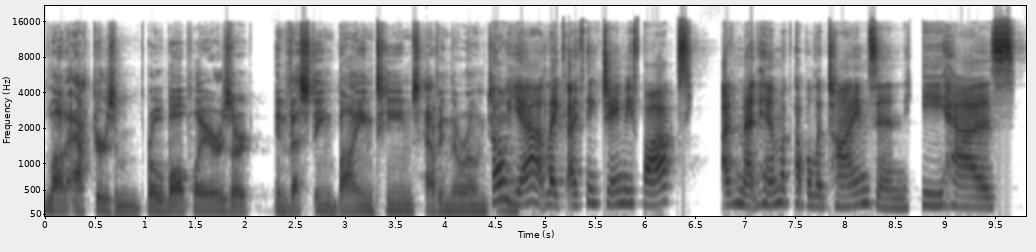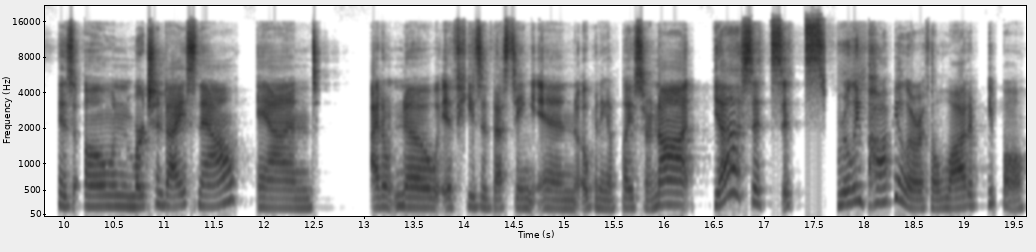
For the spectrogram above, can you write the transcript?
a lot of actors and pro ball players are investing, buying teams, having their own team. Oh yeah, like I think Jamie Foxx, I've met him a couple of times, and he has his own merchandise now. And I don't know if he's investing in opening a place or not. Yes, it's it's really popular with a lot of people.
